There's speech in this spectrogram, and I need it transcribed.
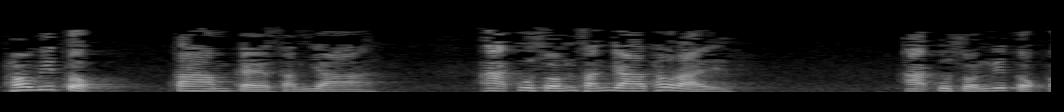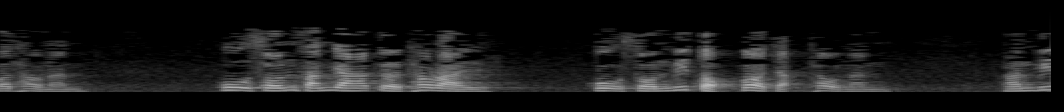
เพราะวิตกตามแต่สัญญาอากุศลสัญญาเท่าไหร่อกุศลวิตกก็เท่านั้น กุศลสัญญาเกิดเท่าไหร่ กุศลวิตกก็จะเท่านั้น พันวิ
